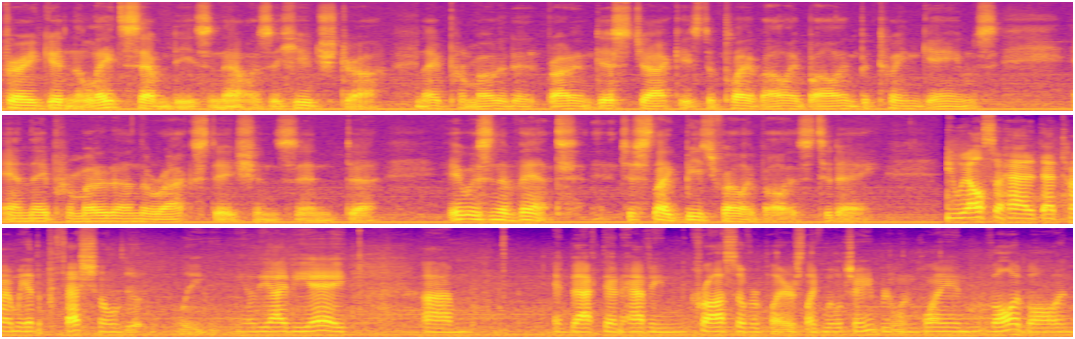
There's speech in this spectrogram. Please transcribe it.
very good in the late 70s, and that was a huge draw. They promoted it, brought in disc jockeys to play volleyball in between games, and they promoted on the rock stations, and uh, it was an event, just like beach volleyball is today. We also had at that time we had the professional league, you know, the IVA. Um, and back then having crossover players like Wilt Chamberlain playing volleyball and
